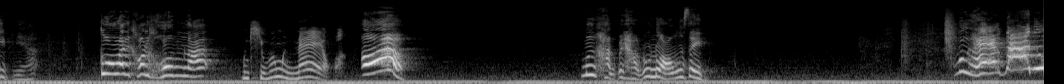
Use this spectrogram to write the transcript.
กิจเนี้ย กูเป็นคนคมละ มึงคิดว่ามึงแน่เหรอเออ มึงหันไปถามลูกน้องมึงสิ มึงแหกตาดู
